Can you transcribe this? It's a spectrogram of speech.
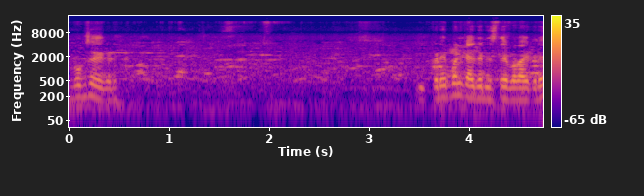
बघू सर इकडे. इकडे पण काहीतरी दिसतंय बघा इकडे.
